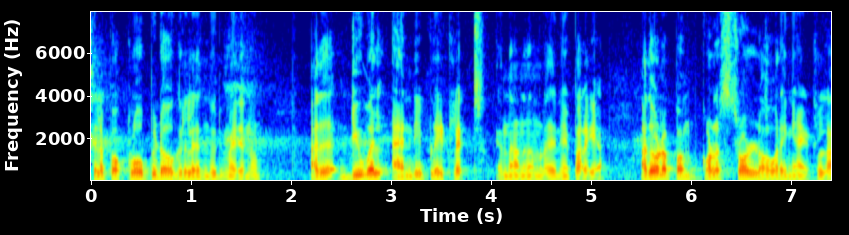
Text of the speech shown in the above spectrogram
ചിലപ്പോൾ ക്ലോപ്പിഡോഗ്രിൽ എന്നൊരു മരുന്നും അത് ഡ്യുവൽ ആന്റിപ്ലേറ്റ്ലെറ്റ് എന്നാണ് നമ്മളതിനെ പറയുക. അതോടൊപ്പം കൊളസ്ട്രോൾ ലോവറിംഗ് ആയിട്ടുള്ള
